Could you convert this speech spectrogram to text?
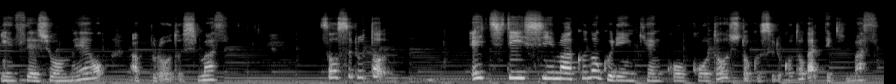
陰性証明をアップロードします。そうすると HDC マークのグリーン健康コードを取得することができます。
